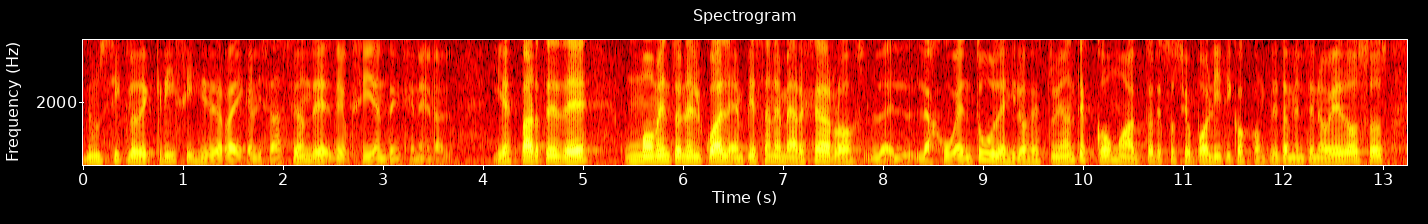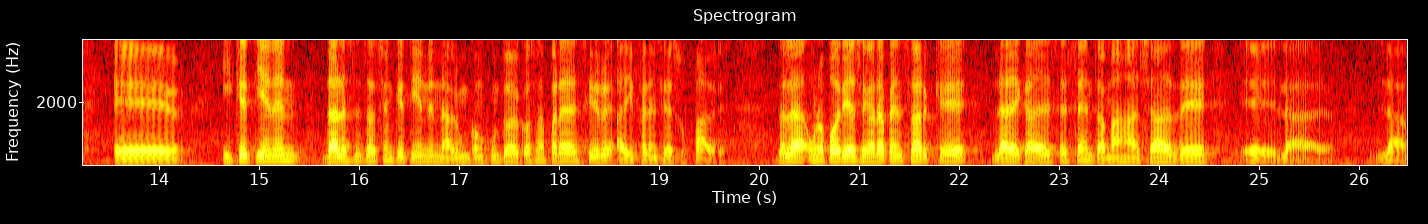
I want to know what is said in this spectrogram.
de un ciclo de crisis y de radicalización de, de Occidente en general. Y es parte de un momento en el cual empiezan a emerger los, las juventudes y los estudiantes como actores sociopolíticos completamente novedosos eh, y que tienen, da la sensación que tienen algún conjunto de cosas para decir a diferencia de sus padres. uno podría llegar a pensar que la década del 60, más allá de eh, la,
